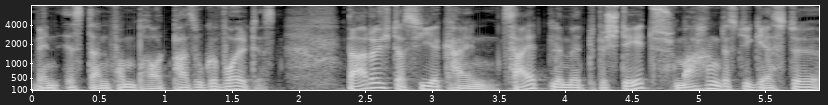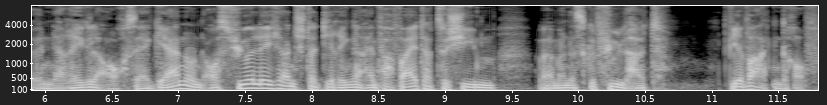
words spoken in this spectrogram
wenn es dann vom Brautpaar so gewollt ist. Dadurch, dass hier kein Zeitlimit besteht, machen das die Gäste in der Regel auch sehr gern und ausführlich, anstatt die Ringe einfach weiterzuschieben, weil man das Gefühl hat, Wir warten drauf.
